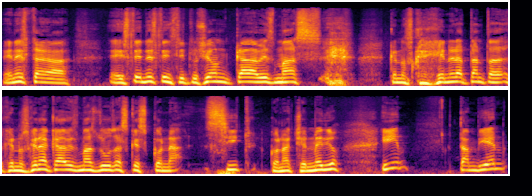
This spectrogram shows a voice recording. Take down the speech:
en esta, este, en esta institución cada vez más, que nos genera tanta, que nos genera cada vez más dudas, que es con CIT, con H en medio, y también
